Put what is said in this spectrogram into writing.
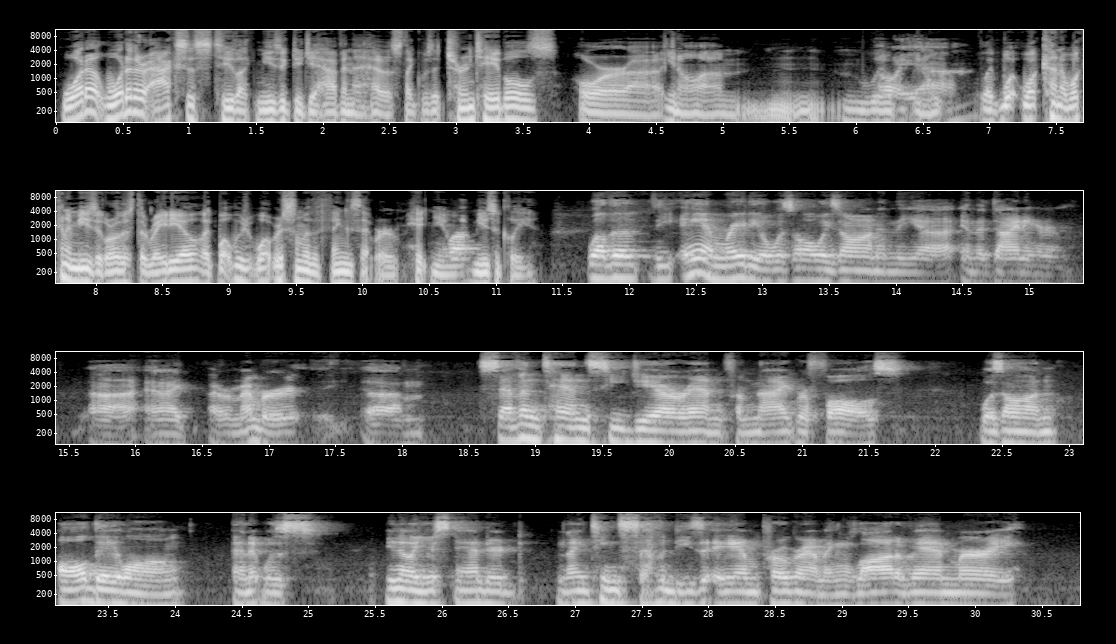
what uh, what other access to like music did you have in the house? Like was it turntables or uh, you know um, Oh, you know, like what what kind of what kind of music or was it the radio? Like what was, what were some of the things that were hitting you Well, musically? Well, the the AM radio was always on in the uh, in the dining room, uh, and I I remember um, seven ten CJRN from Niagara Falls was on all day long, and it was you know your standard 1970s AM programming. A lot of Anne Murray,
